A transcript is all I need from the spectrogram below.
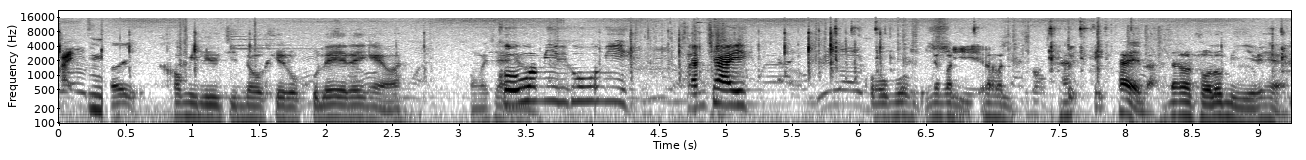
ไอ้เอ้ยเขามีริวจินโนเคโรคูเล่ได้ไงวะคงไม่ใช่โคว่านะมีโคว่ามีสันชัยโคบุนี่มันเชี่ยนี่มันฮะใช่เหรอนั่นมันโฟโลมีไม่ใช่เหรอ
